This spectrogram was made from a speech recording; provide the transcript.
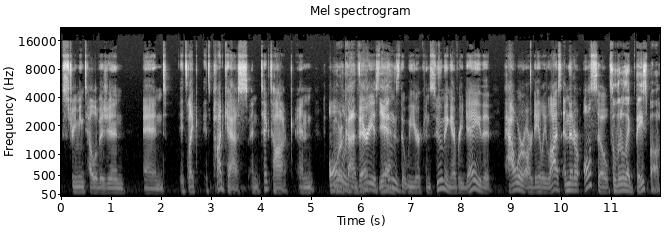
streaming television and it's like it's podcasts and TikTok and all More of content. the various Yeah. things that we are consuming every day that power our daily lives and that are also It's a little like baseball.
